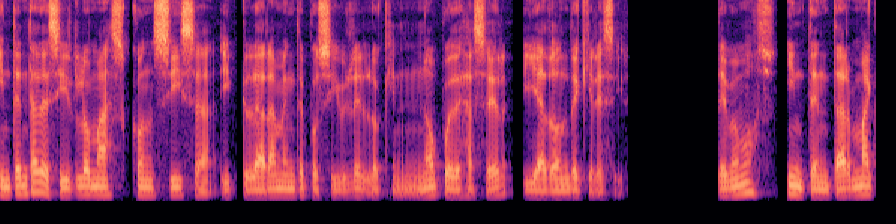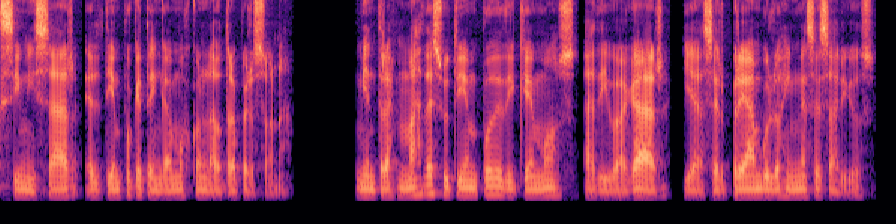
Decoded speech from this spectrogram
Intenta decir lo más concisa y claramente posible lo que no puedes hacer y a dónde quieres ir. Debemos intentar maximizar el tiempo que tengamos con la otra persona. Mientras más de su tiempo dediquemos a divagar y a hacer preámbulos innecesarios,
